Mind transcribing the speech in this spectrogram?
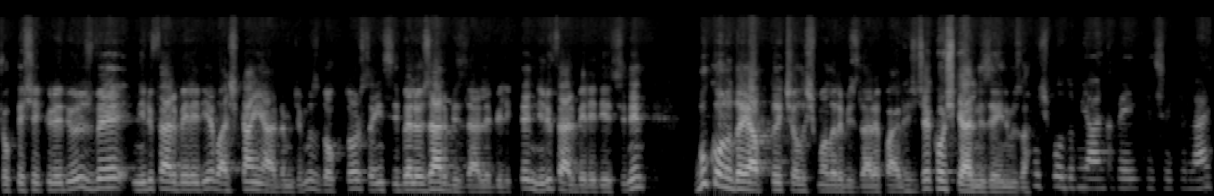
Çok teşekkür ediyoruz ve Nilüfer Belediye Başkan Yardımcımız Doktor Sayın Sibel Özer bizlerle birlikte Nilüfer Belediyesi'nin bu konuda yaptığı çalışmaları bizlerle paylaşacak. Hoş geldiniz yayınımıza. Hoş buldum Yankı Bey, teşekkürler.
